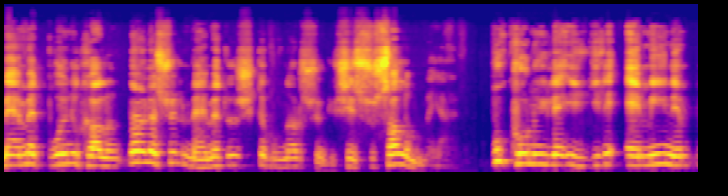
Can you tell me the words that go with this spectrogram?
Mehmet boynu kalın. Böyle söyle. Mehmet Özışık da bunları söylüyor. Şey susalım mı yani? Bu konuyla ilgili eminim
